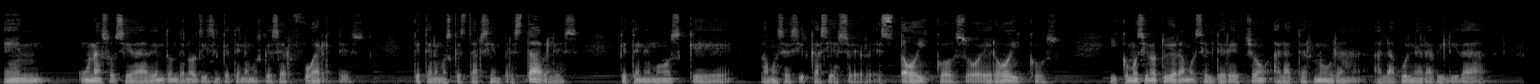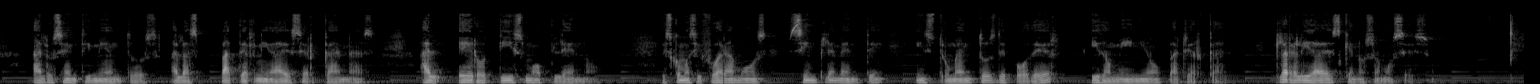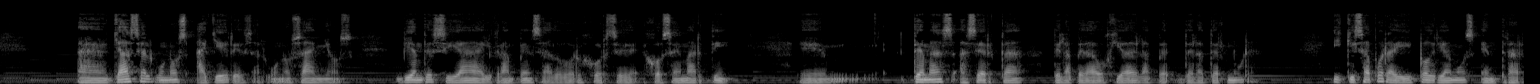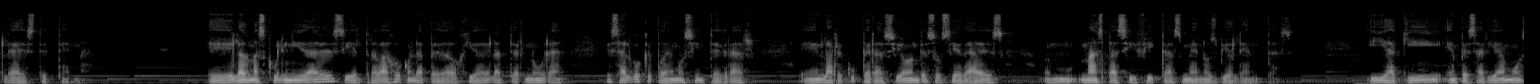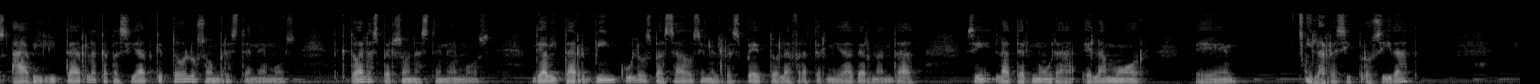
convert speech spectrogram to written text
en una sociedad en donde nos dicen que tenemos que ser fuertes, que tenemos que estar siempre estables, que tenemos que, vamos a decir, casi ser estoicos o heroicos, y como si no tuviéramos el derecho a la ternura, a la vulnerabilidad, a los sentimientos, a las paternidades cercanas, al erotismo pleno. Es como si fuéramos simplemente instrumentos de poder y dominio patriarcal. La realidad es que no somos eso. Eh, ya hace algunos ayeres, algunos años, bien decía el gran pensador José, Martí, em, temas acerca de la pedagogía de la, ternura. Y quizá por ahí podríamos entrarle a este tema. Eh, las masculinidades y el trabajo con la pedagogía de la ternura es algo que podemos integrar en la recuperación de sociedades mm, más pacíficas, menos violentas. Y aquí empezaríamos a habilitar la capacidad que todos los hombres tenemos, que todas las personas tenemos, de habitar vínculos basados en el respeto, la fraternidad, la hermandad, ¿sí? la ternura, el amor eh, y la reciprocidad.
